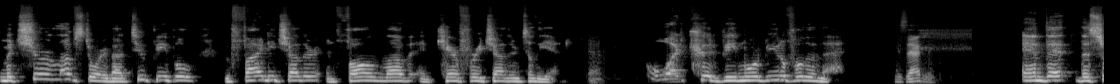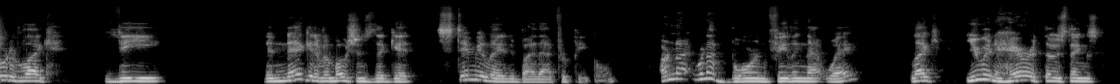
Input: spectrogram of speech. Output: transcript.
mature love story about two people who find each other and fall in love and care for each other until the end. Yeah. What could be more beautiful than that? exactly And that the sort of like the the negative emotions that get stimulated by that for people are not we're not born feeling that way. Like you inherit those things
